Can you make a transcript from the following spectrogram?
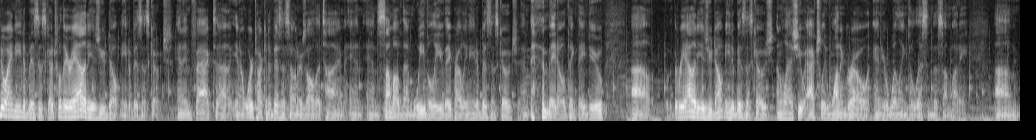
do I need a business coach? Well, the reality is you don't need a business coach. And in fact, uh, you know, we're talking to business owners all the time, and, and some of them we believe they probably need a business coach, and, and they don't think they do. Uh, the reality is you don't need a business coach unless you actually want to grow and you're willing to listen to somebody. Um,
